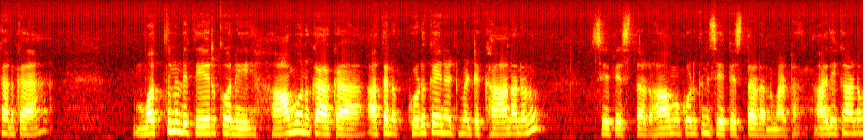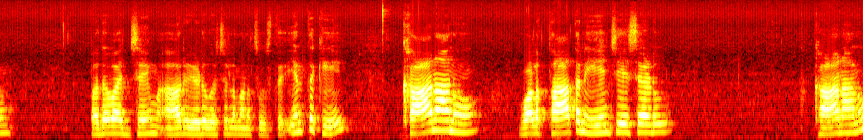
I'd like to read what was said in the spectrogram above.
కనుక మత్తు నుండి తేరుకొని హామును కాక అతని కొడుకైనటువంటి కానను చేపిస్తాడు హాము కొడుకుని చేపిస్తాడు అనమాట ఆది కాండం పదవ అధ్యాయం ఆరు ఏడు వచ్చంలో మనం చూస్తే ఇంతకీ కానాను వాళ్ళ తాతని ఏం చేశాడు? కానాను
